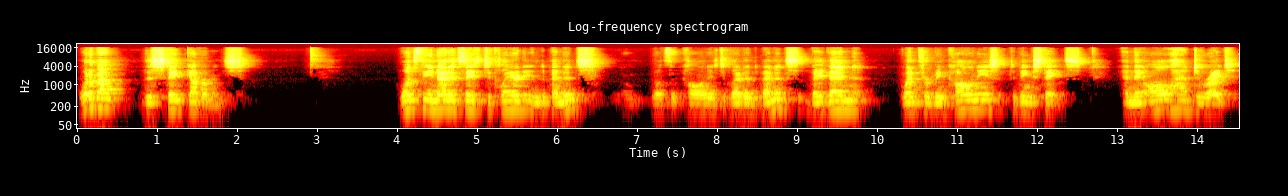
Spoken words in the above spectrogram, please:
What about the state governments? Once the United States declared independence, once the colonies declared independence, they then went from being colonies to being states. And they all had to write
